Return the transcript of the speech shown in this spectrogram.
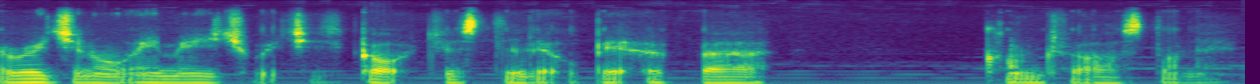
original image which has got just a little bit of uh, contrast on it.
